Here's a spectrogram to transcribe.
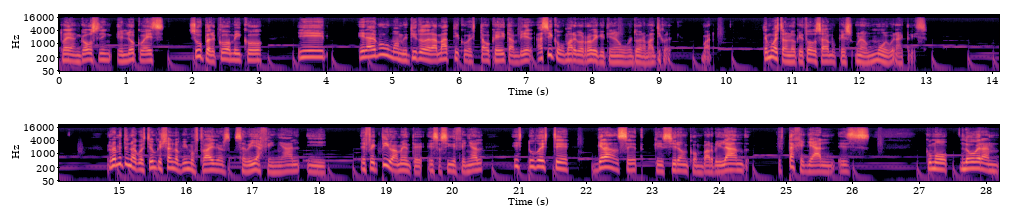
Ryan Gosling. El loco es súper cómico y en algún momentito dramático está ok también, así como Margot Robbie que tiene algún momento dramático. Bueno, te muestran lo que todos sabemos que es una muy buena actriz. Realmente una cuestión que ya en los mismos trailers se veía genial y efectivamente es así de genial, es todo este gran set que hicieron con Barbie Land. Está genial, es como logran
